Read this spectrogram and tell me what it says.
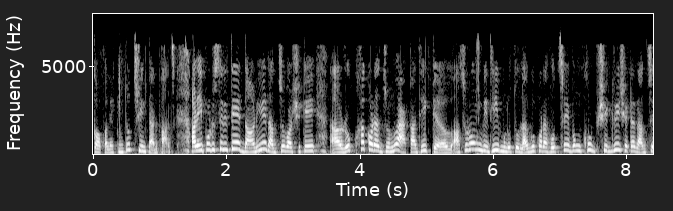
কপালে কিন্তু চিন্তার ভাঁজ। আর এই পরিস্থিতিতে দাঁড়িয়ে রাজ্যবাসীকে রক্ষা করার জন্য একাধিক আহ, আচরণবিধি মূলত লাগু করা হচ্ছে এবং খুব শীঘ্রই সেটা রাজ্যে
